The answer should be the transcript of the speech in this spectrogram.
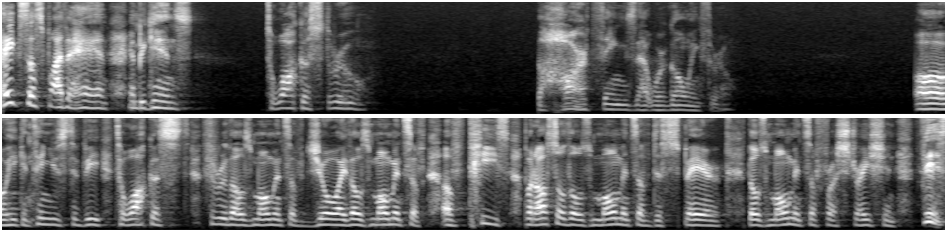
takes us by the hand and begins to walk us through the hard things that we're going through. Oh, he continues to be, to walk us through those moments of joy, those moments of, of peace, but also those moments of despair, those moments of frustration. This,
